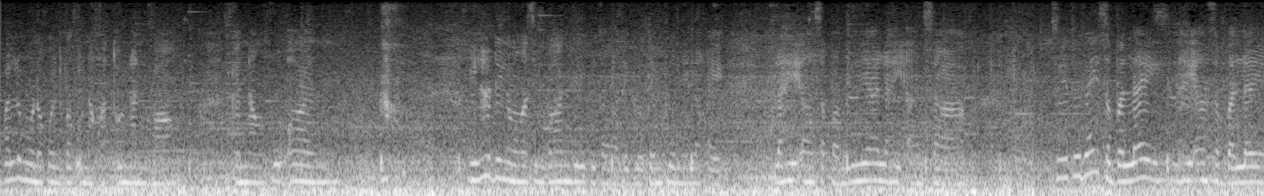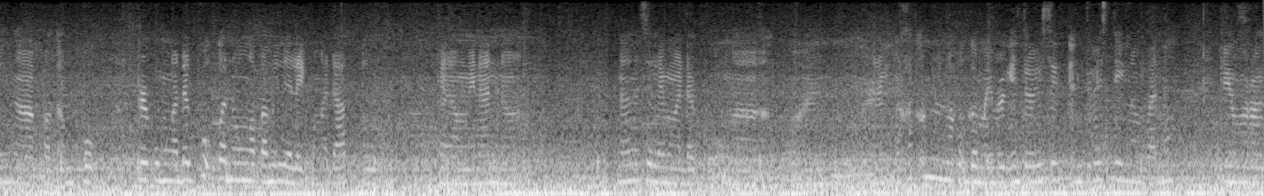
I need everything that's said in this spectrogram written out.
Kabalo mo na ko pag una katunan ba? Kanang kuan. Nila din mga simbahan dito ka nga templo nila kay lahi ang sa pamilya lahi ang sa so ito dai sa balay lahi ang sa balay nga pagampo. Pero kung mga dagko ka no nga pamilya like mga dato kanang inana nana sila yung mga dagko nga kuan nakatunan ako gamay. Mag interesting interesting lang ba no? Kay marag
